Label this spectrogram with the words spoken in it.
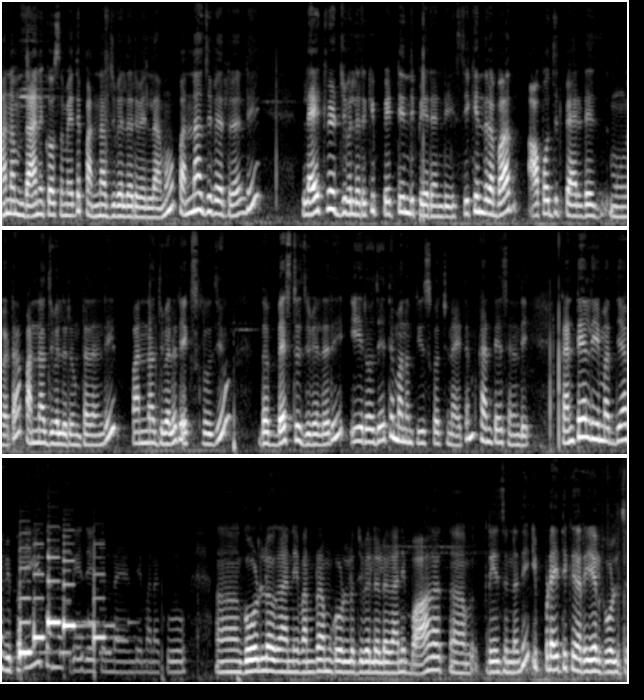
మనం దానికోసం అయితే పన్నా జ్యువెలరీ వెళ్ళాము. పన్నా జ్యువెలరీ లైట్ వెయిట్ జ్యువెలరీకి పెట్టింది పేరండి. సికింద్రాబాద్ ఆపోజిట్ ప్యారడైజ్ ముంగట పన్నా జ్యువెలరీ ఉంటుందండి. Panna jewellery exclusive the best jewellery. ఈ రోజైతే మనం తీసుకొచ్చిన ఐటెం కంటేస్ అండి కంటేలు ఈ మధ్య విపరీత గోల్డ్లో కానీ వన్ గ్రామ్ గోల్డ్ జ్యువెలరీలో కానీ బాగా క్రేజ్ ఉన్నది. ఇప్పుడైతే ఇక రియల్ గోల్డ్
